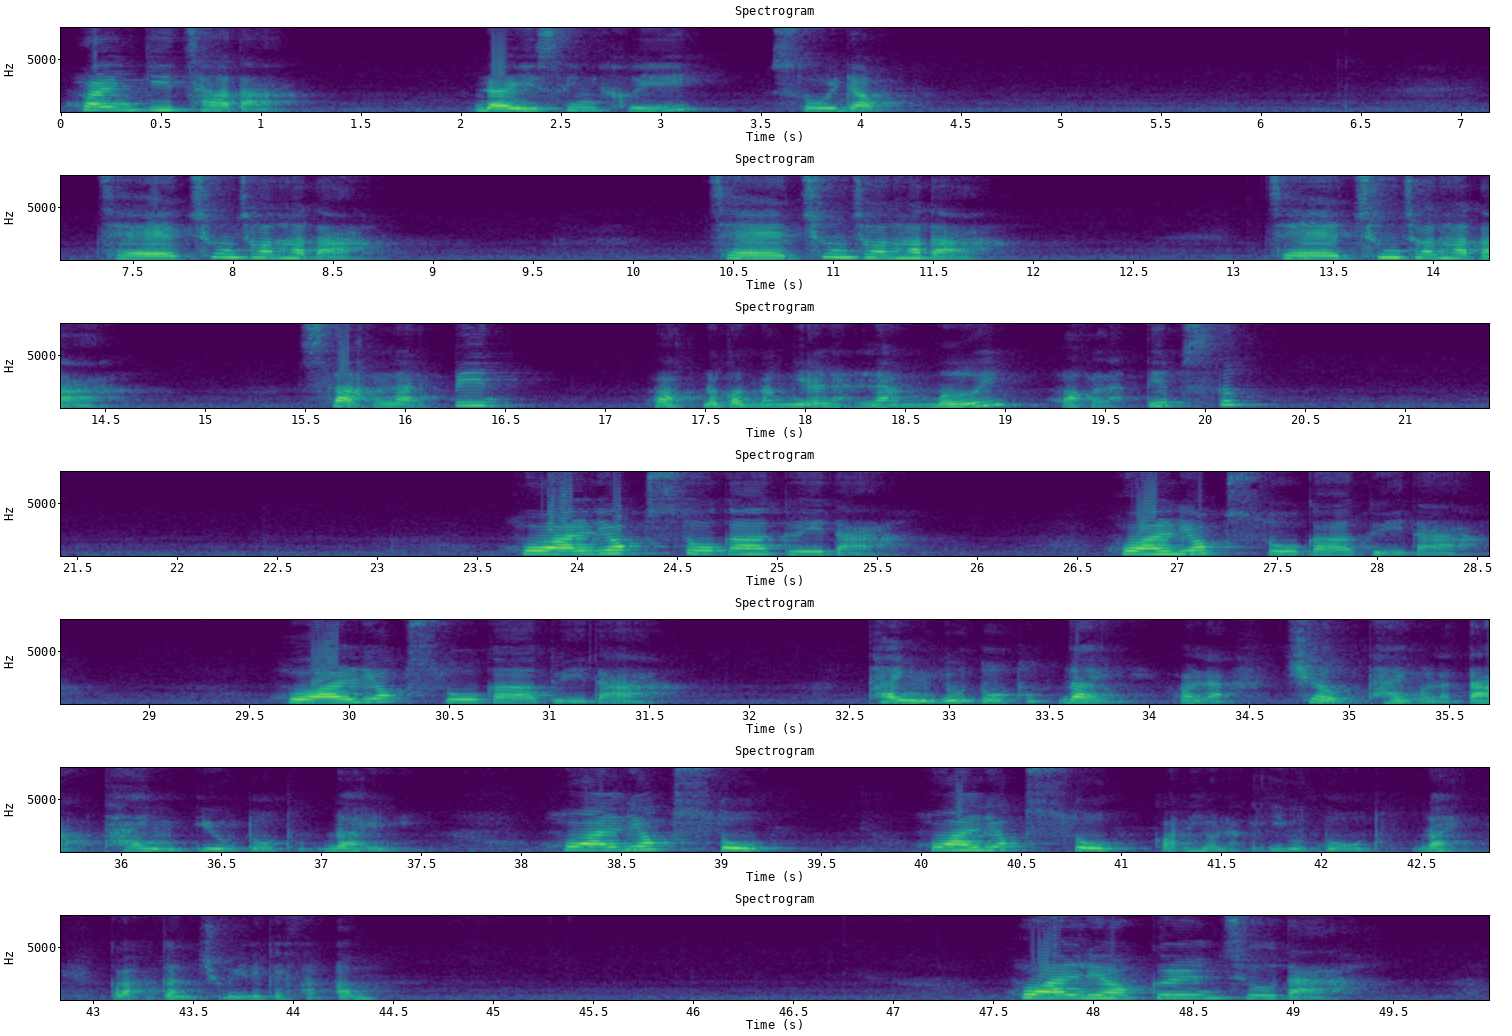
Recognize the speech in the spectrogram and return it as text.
활기차다 đầy sinh khí sôi động 재충전하다 재충전하다 재충전하다 sạc lại pin hoặc nó còn mang nghĩa là làm mới hoặc là tiếp sức 활력소가 되다. 활력소가 되다. 활력소가 되다. Thành yếu tố thúc đẩy hoặc là trở thành hoặc là tạo thành yếu tố thúc đẩy. 활력소. 활력소 các bạn hiểu là cái yếu tố thúc đẩy. Các bạn cần chú ý đến cách phát âm.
